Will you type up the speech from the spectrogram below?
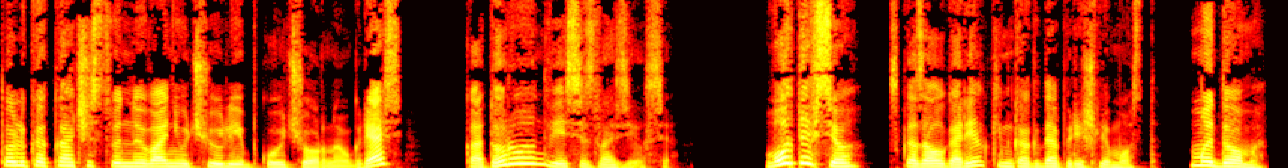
Только качественную вонючую липкую черную грязь, которую он весь извозился. «Вот и все», — сказал Горелкин, когда перешли мост. «Мы дома».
